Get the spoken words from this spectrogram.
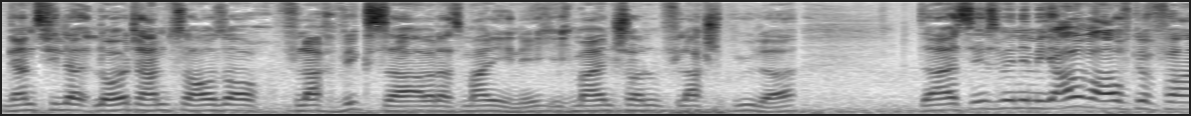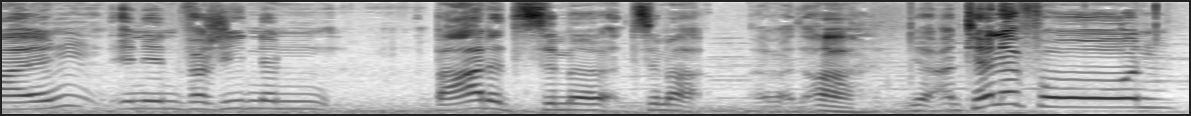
Ganz viele Leute haben zu Hause auch Flachwichser, aber das meine ich nicht. Ich meine schon Flachspüler. Das ist mir nämlich auch aufgefallen in den verschiedenen Badezimmer. Zimmer, äh, ah, ja, ein Telefon!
